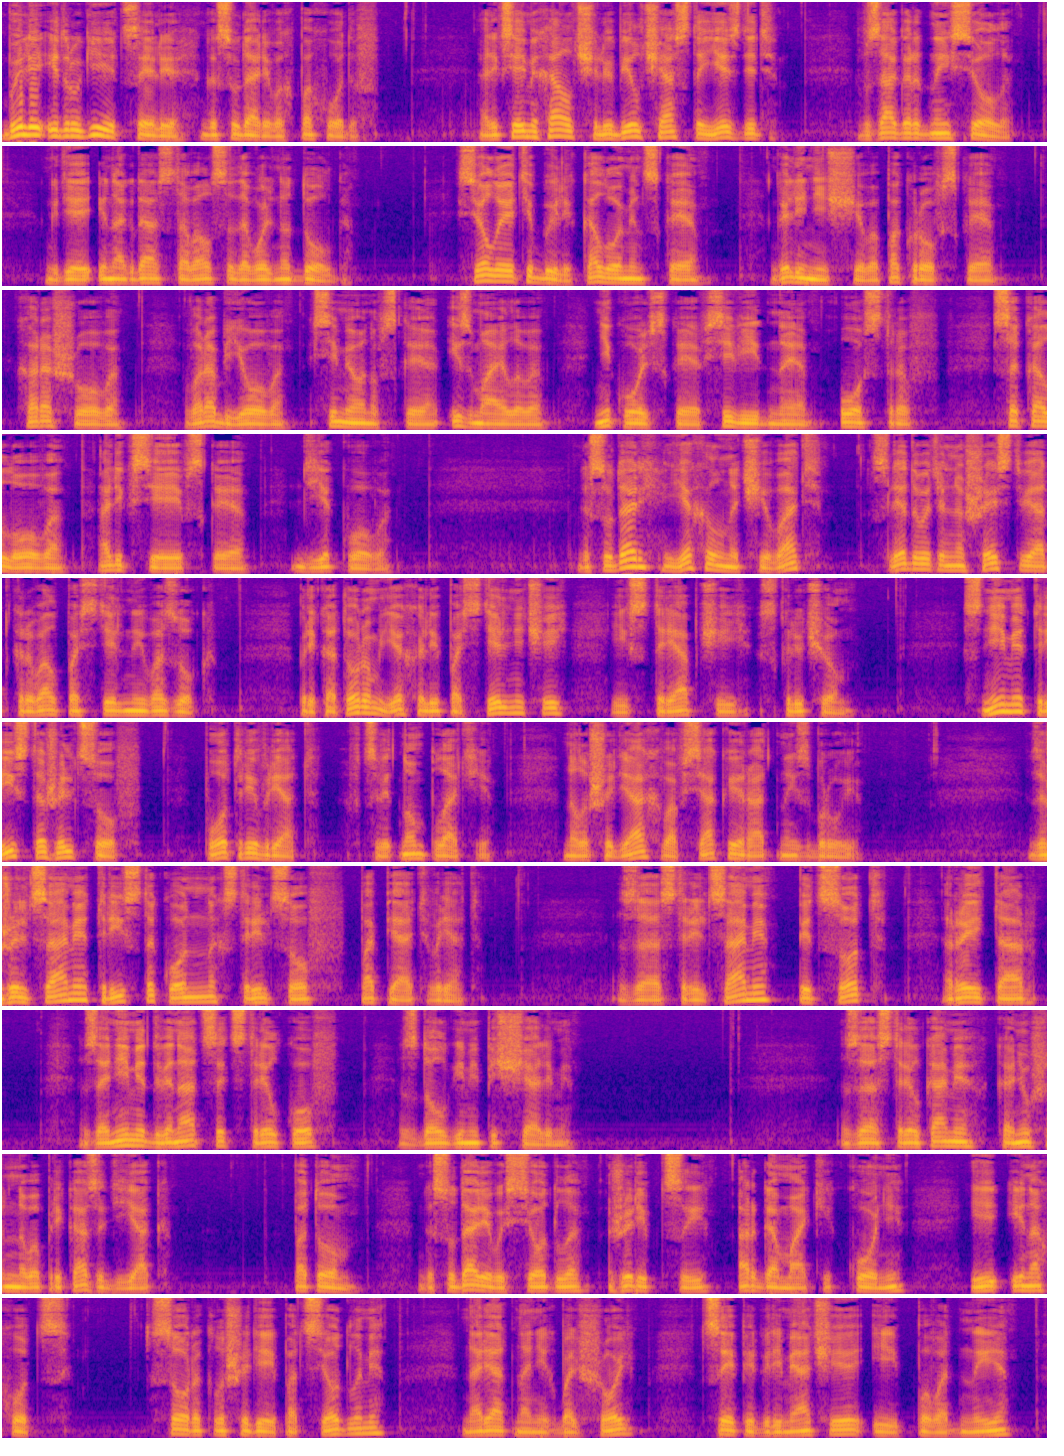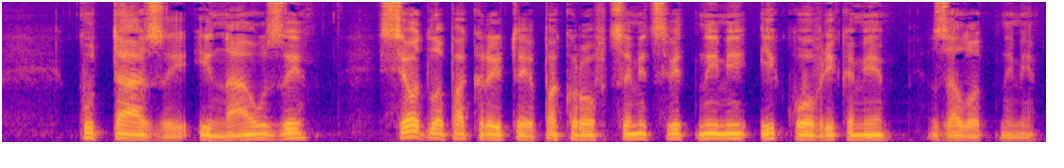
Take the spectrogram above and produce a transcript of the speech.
Были и другие цели государевых походов. Алексей Михайлович любил часто ездить в загородные села, где иногда оставался довольно долго. Села эти были Коломенское, Голенищево, Покровское, Хорошово, Воробьево, Семеновское, Измайлово, Никольское, Всевидное, Остров, Соколово, Алексеевское, Дьякова. Государь ехал ночевать, следовательно, шествие открывал постельный вазок, при котором ехали постельничий и стряпчий с ключом. С ними триста жильцов, по три в ряд, в цветном платье, на лошадях во всякой ратной сбруе. За жильцами триста конных стрельцов, по пять в ряд. За стрельцами пятьсот рейтар, за ними двенадцать стрелков с долгими пищалями. За стрелками конюшенного приказа дьяк. Потом государевы седла, жеребцы, аргамаки, кони и иноходцы. Сорок лошадей под седлами, наряд на них большой, цепи гремячие и поводные, кутазы и наузы, седла покрытые покровцами цветными и ковриками золотными.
